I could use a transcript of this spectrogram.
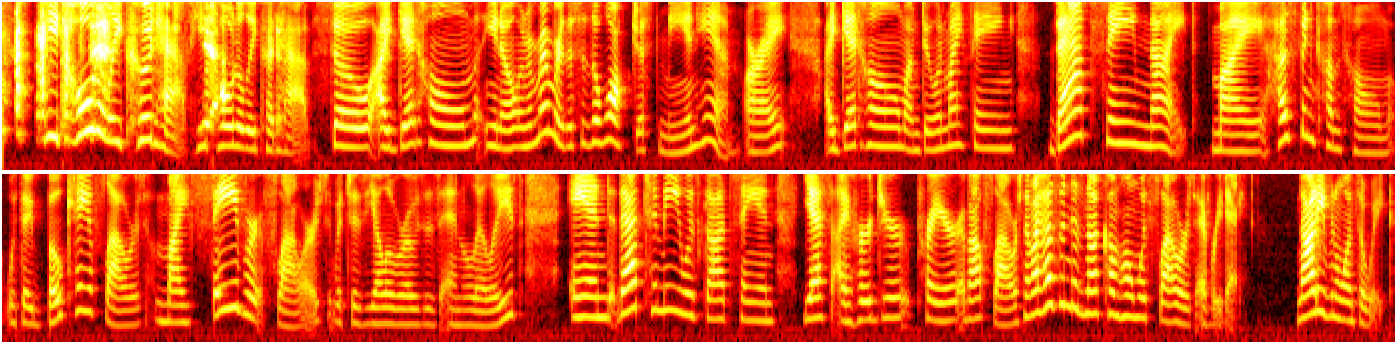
he totally could have. He yeah. totally could have. So I get home, you know, and remember, this is a walk, just me and him. All right. I get home, I'm doing my thing. That same night, my husband comes home with a bouquet of flowers, my favorite flowers, which is yellow roses and lilies. And that to me was God saying, Yes, I heard your prayer about flowers. Now, my husband does not come home with flowers every day, not even once a week,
